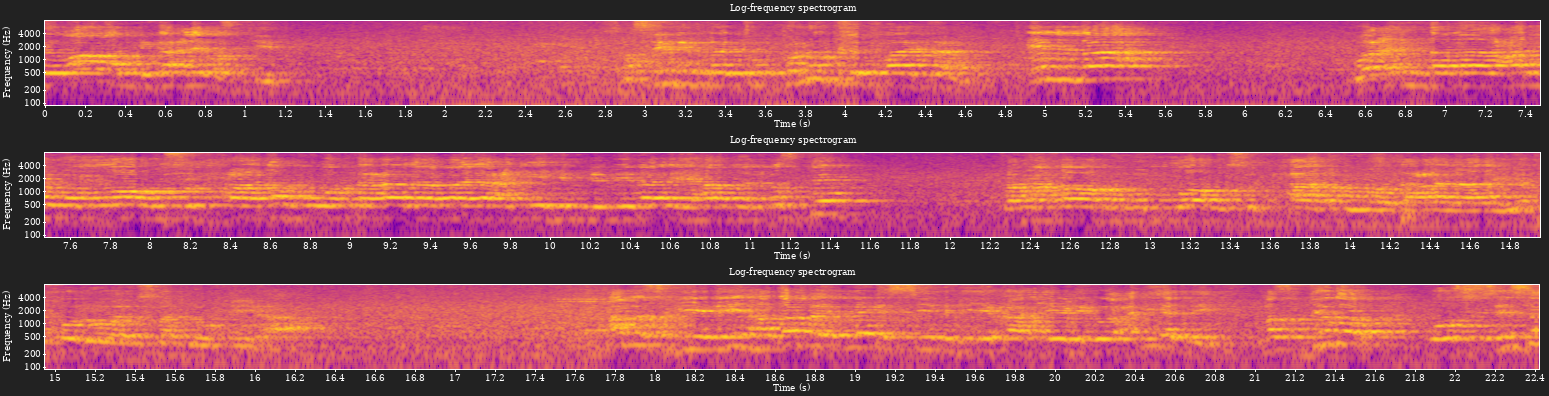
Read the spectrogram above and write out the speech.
ضرارا اللي قاعد مسجد. مسجد ما تقولوا للبايتن إلا وعندما علم الله سبحانه وتعالى ما يعنيهم ببناء هذا المسجد فنهاهم الله سبحانه وتعالى أن يدخلوا ويصلوا فيها. أما سجيني هدف اللي السين هي كاكيري وعدي اللي مسجد أسس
